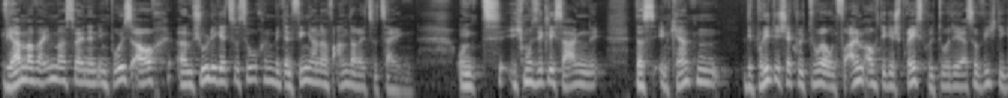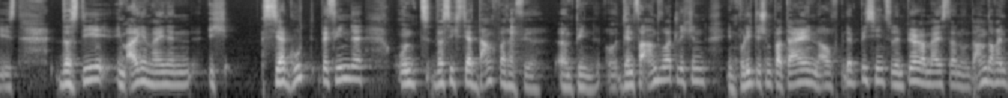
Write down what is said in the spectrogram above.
Wir haben aber immer so einen Impuls auch, ähm, Schuldige zu suchen, mit den Fingern auf andere zu zeigen. Und ich muss wirklich sagen, dass in Kärnten die politische Kultur und vor allem auch die Gesprächskultur, die ja so wichtig ist, dass die im Allgemeinen ich sehr gut befinde und dass ich sehr dankbar dafür ähm, bin. Den Verantwortlichen in politischen Parteien, auch bis hin zu den Bürgermeistern und anderen,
